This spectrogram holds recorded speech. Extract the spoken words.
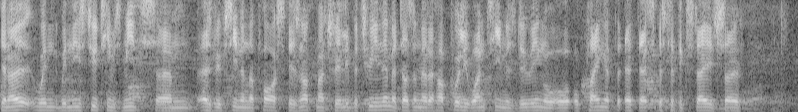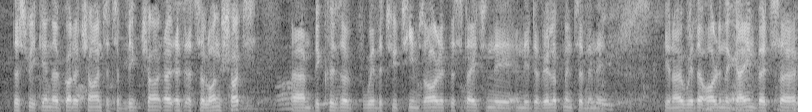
you know, when, when these two teams meet, um, as we've seen in the past, there's not much really between them. It doesn't matter how poorly one team is doing or, or, or playing at, the, at that specific stage. So this weekend they've got a chance. It's a big chance. Uh, it's a long shot um, because of where the two teams are at this stage in their in their development and in their you know where they are in the game. But uh,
